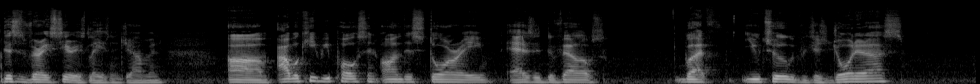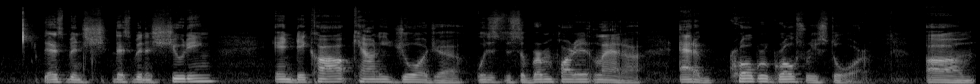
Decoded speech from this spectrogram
this is very serious, ladies and gentlemen. Um, I will keep you posting on this story as it develops. But YouTube, if you just joined us, there's been there's been a shooting in DeKalb County, Georgia, which is the suburban part of Atlanta, at a Kroger grocery store. Um,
